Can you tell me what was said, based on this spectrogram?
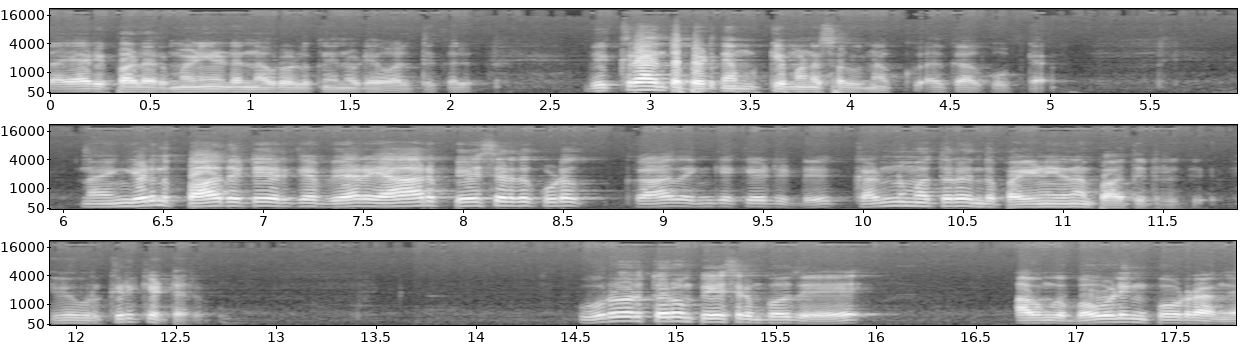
தயாரிப்பாளர் மணிகண்டன் அவர்களுக்கும் என்னுடைய வாழ்த்துக்கள். விக்ராந்தை பற்றி தான் முக்கியமான சொல்ல நான் அதுக்காக கூப்பிட்டேன். நான் இங்கேருந்து பார்த்துட்டே இருக்கேன். வேறு யார் பேசுகிறத கூட காதை இங்கே கேட்டுட்டு கண்ணு மாத்திரம் இந்த பையனையை தான் பார்த்துட்டு இருக்கு. இவன் ஒரு கிரிக்கெட்டர் ஒரு ஒருத்தரும் பேசும்போது அவங்க பவுலிங் போடுறாங்க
